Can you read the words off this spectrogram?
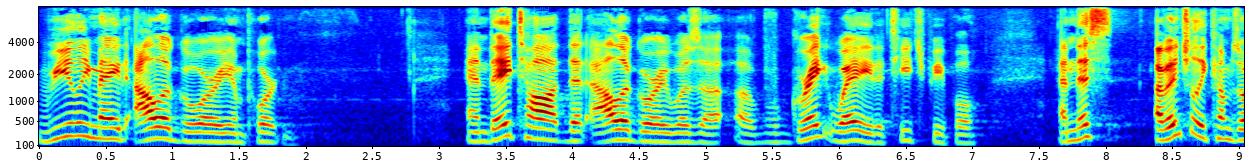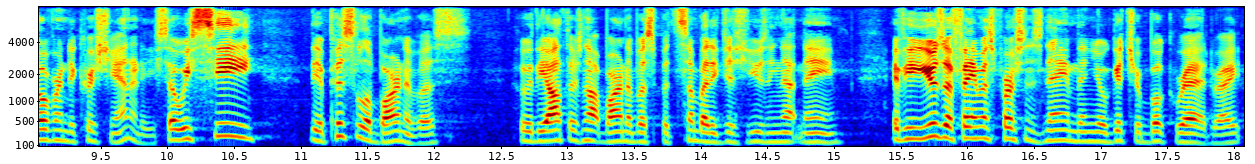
really made allegory important. And they taught that allegory was a, a great way to teach people. And this eventually comes over into Christianity. So we see the Epistle of Barnabas, who the author's not Barnabas, but somebody just using that name. If you use a famous person's name, then you'll get your book read, right?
